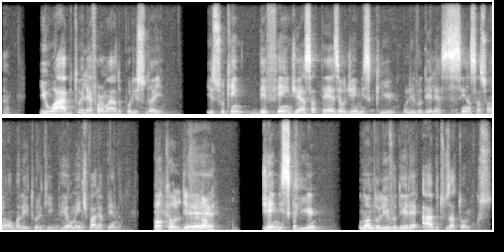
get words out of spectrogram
Tá? E o hábito ele é formado por isso daí. Isso quem defende essa tese é o James Clear. O livro dele é sensacional, uma leitura que realmente vale a pena. Qual que é o livro, é, nome? James Clear. O nome do livro dele é Hábitos Atômicos.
